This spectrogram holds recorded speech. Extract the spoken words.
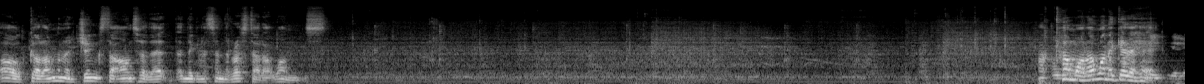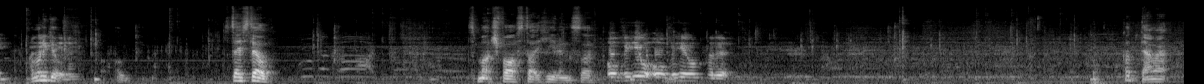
Oh god, I'm gonna jinx that onto that, and they're gonna send the rest out at once. Ah, come on, I want to get ahead. I'm gonna get. Oh. Stay still. It's much faster at healing, so. Over here, over here, have it. God damn it.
